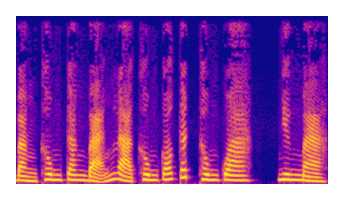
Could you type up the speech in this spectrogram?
bằng không căn bản là không có cách thông qua, nhưng mà...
